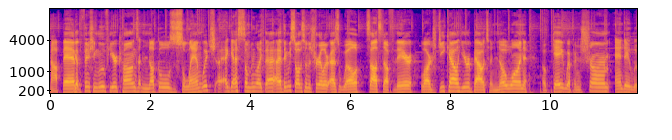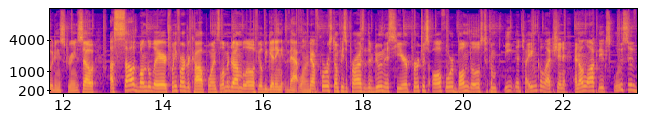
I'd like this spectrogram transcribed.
Not bad. got the finishing move here, Kong's Knuckles Slam, Slamwich, I guess, something like that. I think we saw this in the trailer as well. Solid stuff there. Large decal here, bow to no one. Okay, weapon charm, and a loading screen. So, a solid bundle there, 2400 call points. Let me down below if you'll be getting that one. Now, of course, don't be surprised that they're doing this here. Purchase all four bundles to complete the Titan collection and unlock the exclusive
